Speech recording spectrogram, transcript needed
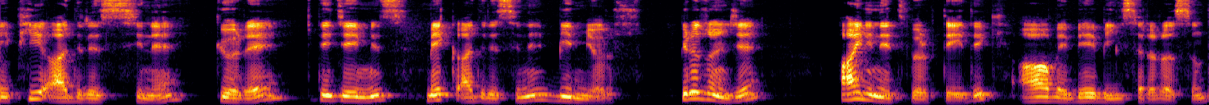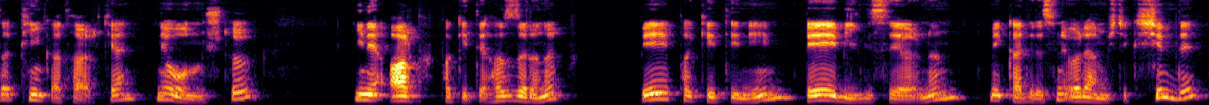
IP adresine göre gideceğimiz MAC adresini bilmiyoruz. Biraz önce aynı network'teydik. A ve B bilgisayar arasında ping atarken ne olmuştu? Yine ARP paketi hazırlanıp B paketinin B bilgisayarının MAC adresini öğrenmiştik. Şimdi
